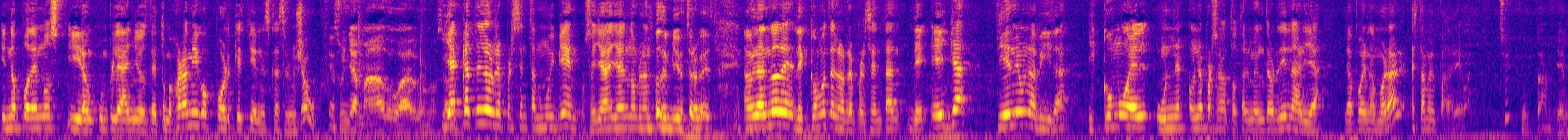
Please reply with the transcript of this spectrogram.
y no podemos ir a un cumpleaños de tu mejor amigo porque tienes que hacer un show. Es un llamado o algo, ¿no? Y acá te lo representan muy bien. O sea, ya, ya no hablando de mí otra vez. Hablando de, de cómo te lo representan. De ella tiene una vida y cómo él, una, una persona totalmente ordinaria, la puede enamorar. Está muy padre, igual. Sí, también.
